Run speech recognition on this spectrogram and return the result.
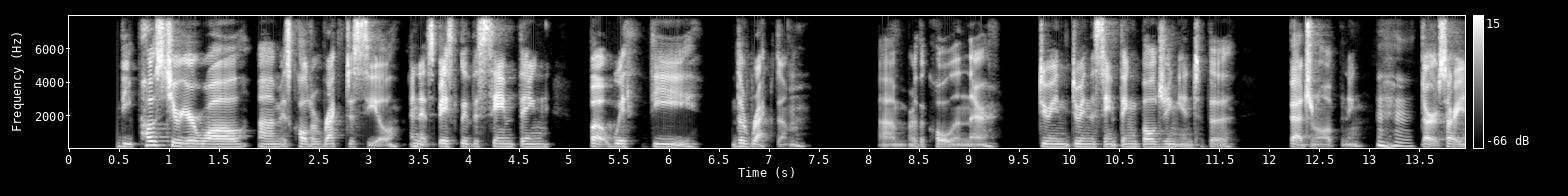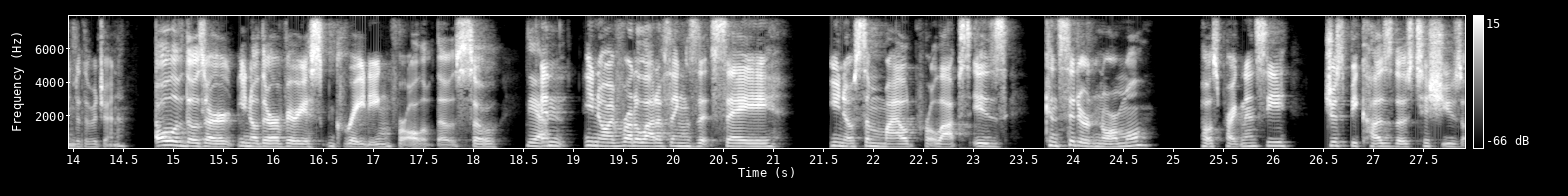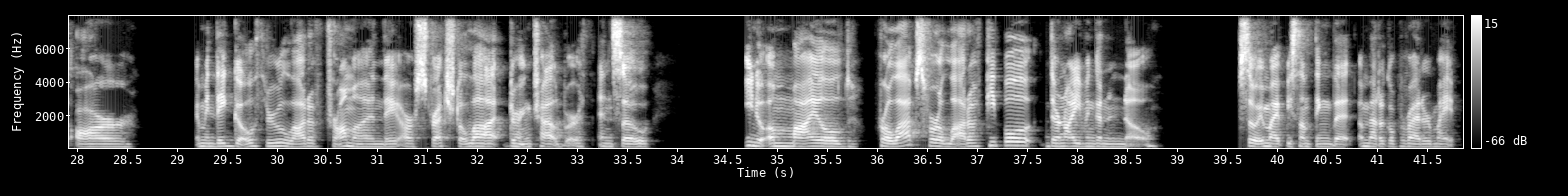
the posterior wall um, is called a rectocele, and it's basically the same thing, but with the the rectum um, or the colon there, doing doing the same thing, bulging into the vaginal opening, Mhm. or sorry, into the vagina. All of those are, you know, there are various grading for all of those. So, Yeah. and you know, I've read a lot of things that say, you know, some mild prolapse is considered normal post pregnancy, just because those tissues are I mean, they go through a lot of trauma and they are stretched a lot during childbirth. And so, you know, a mild prolapse for a lot of people, they're not even going to know. So it might be something that a medical provider might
